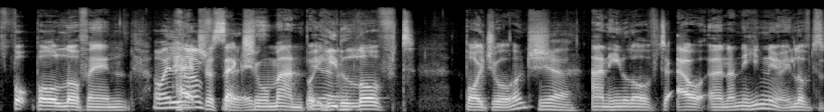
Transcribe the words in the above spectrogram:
football loving Oh, heterosexual man, but he loved Boy George. Yeah. and he loved Elton, and he knew he loved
